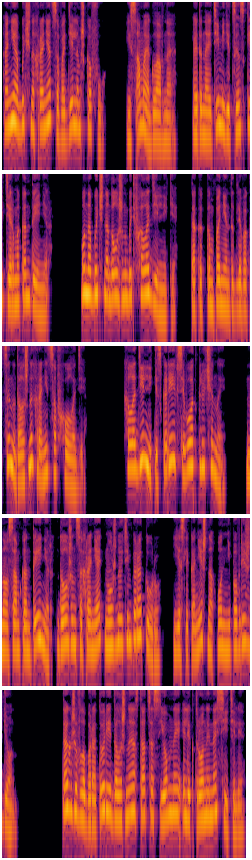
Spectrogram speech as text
они обычно хранятся в отдельном шкафу. И самое главное – это найти медицинский термоконтейнер. Он обычно должен быть в холодильнике, так как компоненты для вакцины должны храниться в холоде. Холодильники, скорее всего, отключены, но сам контейнер должен сохранять нужную температуру, если, конечно, он не поврежден. Также в лаборатории должны остаться съемные электронные носители.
